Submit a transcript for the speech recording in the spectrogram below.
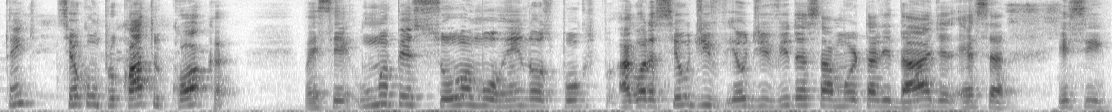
Entende? Se eu compro quatro coca, vai ser uma pessoa morrendo aos poucos. Agora, se eu, div- eu divido essa mortalidade, essa esse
